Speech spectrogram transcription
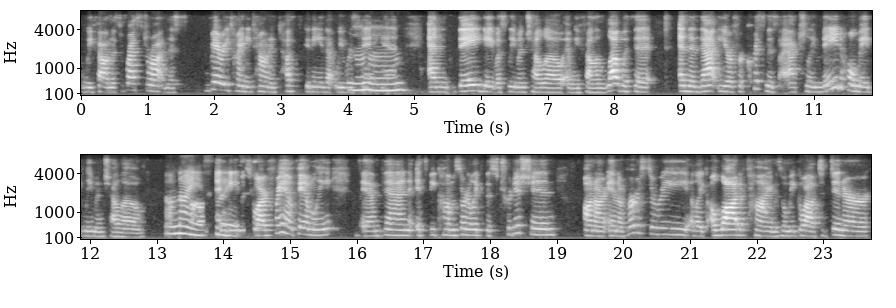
we found this restaurant in this very tiny town in Tuscany that we were staying mm-hmm. in and they gave us limoncello and we fell in love with it and then that year for Christmas I actually made homemade limoncello Oh, nice. Um, and nice. gave it to our fam- family. And then it's become sort of like this tradition on our anniversary like a lot of times when we go out to dinner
